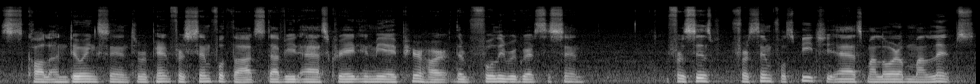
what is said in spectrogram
It's called undoing sin. To repent for sinful thoughts, David asked, "Create in me a pure heart that fully regrets the sin." For sin, for sinful speech, he asked, "My Lord, open my lips."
